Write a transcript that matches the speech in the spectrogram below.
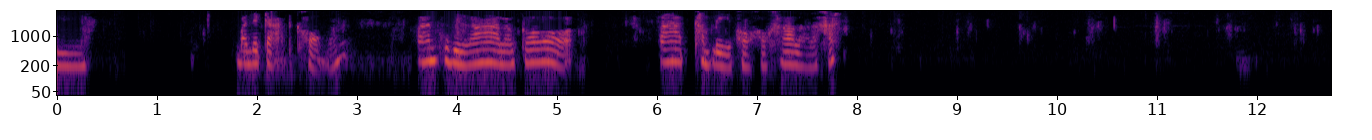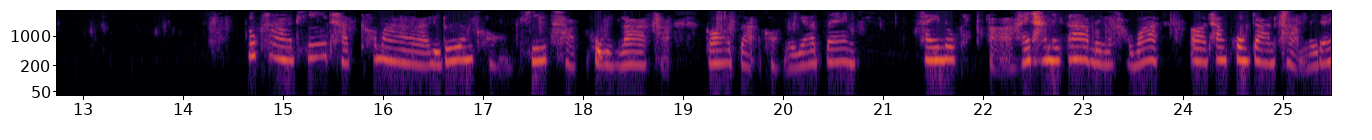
มบรรยากาศของบ้านพูลวิลล่าแล้วก็ทราบทำเลพอคร่าวๆแล้วนะคะ ลูกค้าที่ทักเข้ามาเรื่องของที่พักพูลวิลล่าค่ะ ก็จะขออนุญาตแจ้ง ให้ลูกค้าให้ท่านได้ทราบเลยนะคะ ว่าเอ่อทางโครงการค่ะไม่ได้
